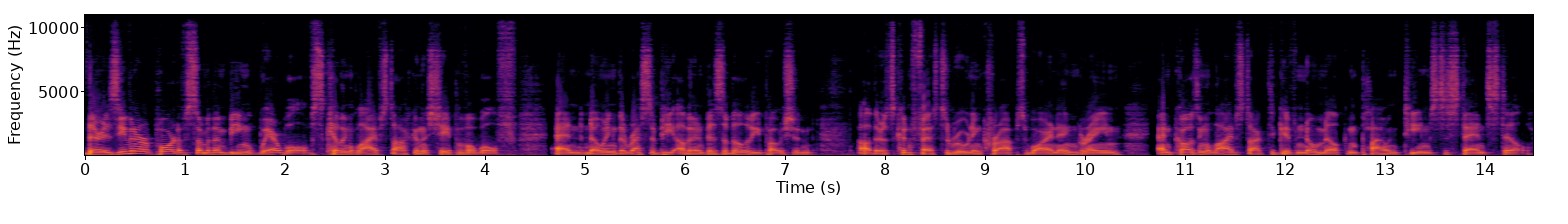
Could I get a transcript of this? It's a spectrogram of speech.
There is even a report of some of them being werewolves killing livestock in the shape of a wolf and knowing the recipe of an invisibility potion. Others confess to ruining crops wine and grain and causing livestock to give no milk and plowing teams to stand still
